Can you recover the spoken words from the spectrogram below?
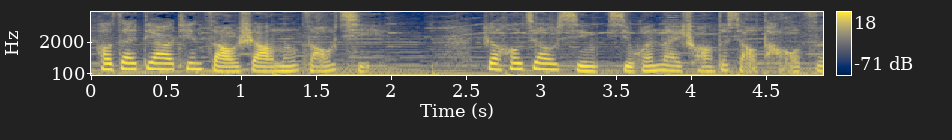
好在第二天早上能早起，然后叫醒喜欢赖床的小桃子。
